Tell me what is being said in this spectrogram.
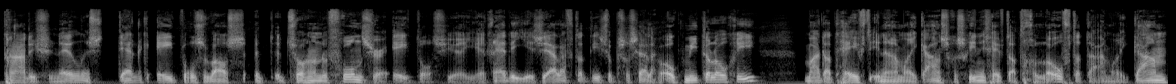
traditioneel een sterk ethos was... het, het zogenaamde frontier-ethos. Je, je redde jezelf, dat is op zichzelf ook mythologie... Maar dat heeft in de Amerikaanse geschiedenis heeft dat geloof dat de Amerikaan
